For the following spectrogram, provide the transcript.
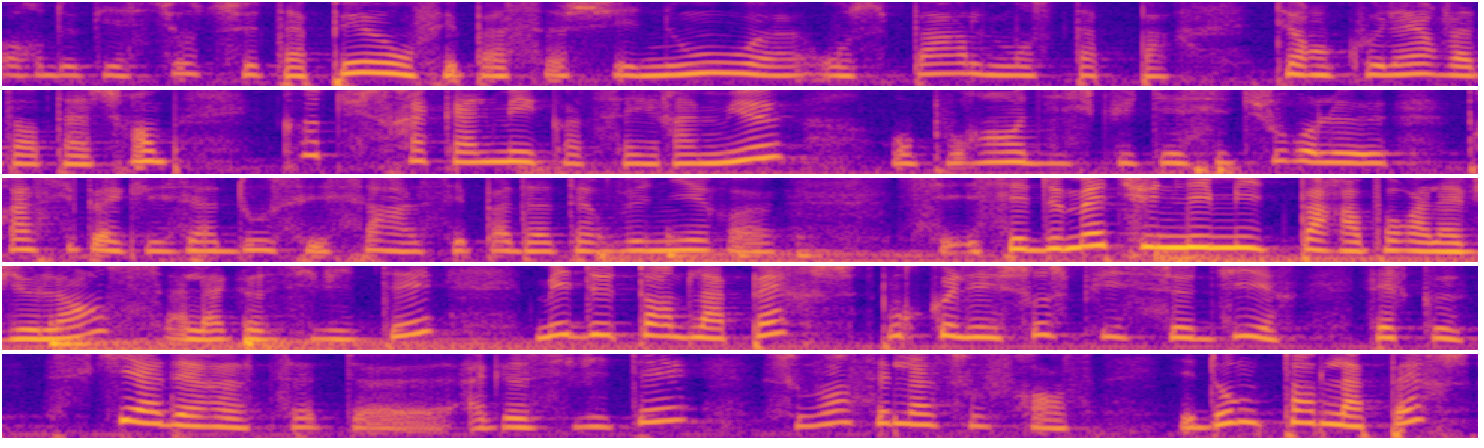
hors de question de se taper, on fait pas ça chez nous, on se parle, mais on se tape pas. Tu es en colère, va dans ta chambre. Quand tu seras calmé, quand ça ira mieux, on pourra en discuter. C'est toujours le principe avec les ados, c'est ça, hein, c'est pas d'intervenir, euh, c'est de mettre une limite par rapport à la violence, à l'agressivité, mais de tendre la perche pour que les choses puissent se dire. C'est-à-dire que ce qui a derrière cette euh, agressivité, souvent, c'est de la souffrance. Et donc, tendre la perche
